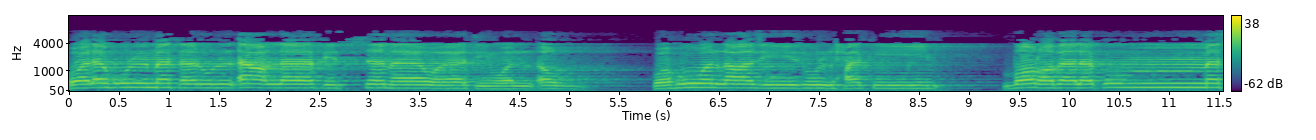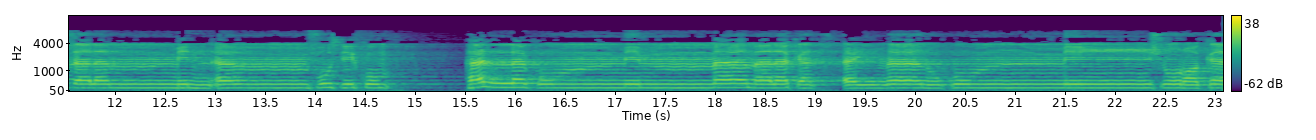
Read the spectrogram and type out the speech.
وله المثل الأعلى في السماوات والأرض وهو العزيز الحكيم. ضرب لكم مثلا من أنفسكم هل لكم مما ملكت أيمانكم من شركاء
